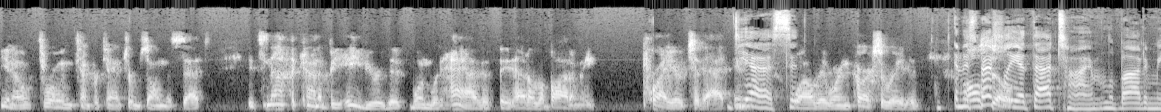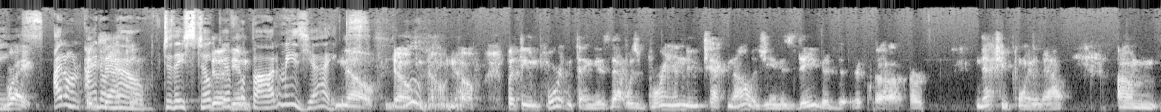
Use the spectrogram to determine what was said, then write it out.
you know, throwing temper tantrums on the set. It's not the kind of behavior that one would have if they'd had a lobotomy prior to that. and Yes, it- while they were incarcerated, And especially Also- at that time, lobotomies. Right. I don't. I don't know. Do they still The- give the- lobotomies? Yikes. No, no, Ooh. no, no. But the important thing is that was brand new technology, and as David, uh, her nephew, pointed out, um,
